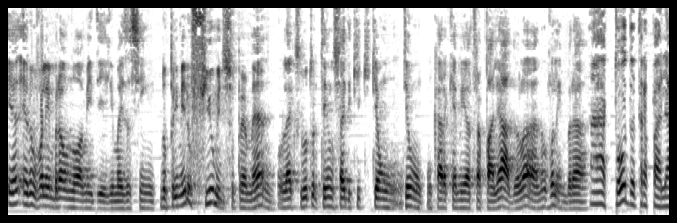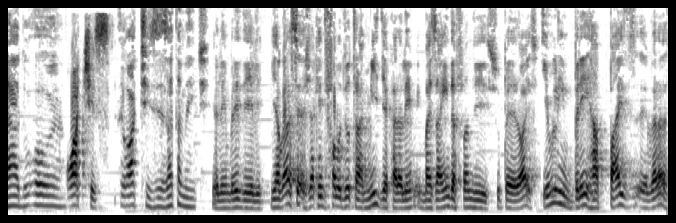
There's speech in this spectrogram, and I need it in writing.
eu, eu não vou lembrar o nome dele, mas assim, no primeiro filme de Superman, o Lex Luthor tem um sidekick que é um. Tem um, um cara que é meio atrapalhado lá, não vou lembrar. Ah, todo atrapalhado. O Otis. Otis, exatamente. Eu lembrei dele. E agora, já que a gente falou de outra mídia, cara, lembro, mas ainda falando de super-heróis, eu lembrei, rapaz, agora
